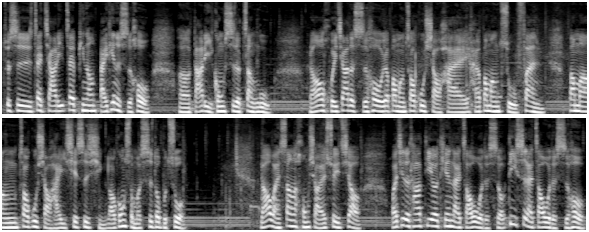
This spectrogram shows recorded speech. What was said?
就是在家里，在平常白天的时候，呃，打理公司的账务，然后回家的时候要帮忙照顾小孩，还要帮忙煮饭，帮忙照顾小孩一切事情。老公什么事都不做，然后晚上哄小孩睡觉。我还记得他第二天来找我的时候，第一次来找我的时候，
